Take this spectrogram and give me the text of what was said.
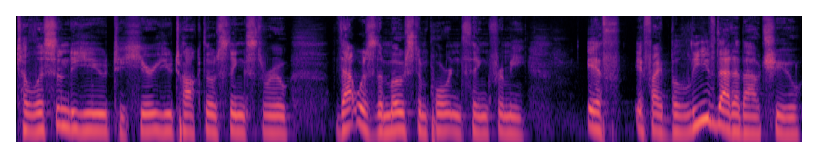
To listen to you, to hear you talk those things through, that was the most important thing for me. If if I believe that about you,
